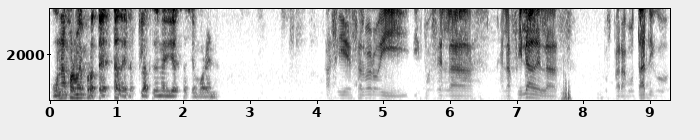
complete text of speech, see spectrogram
una forma de protesta de las clases medias hacia Morena. Así es, Álvaro. Y, pues en la, en la fila de las, pues para votar, digo,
